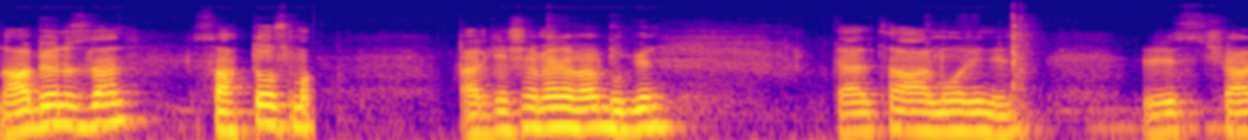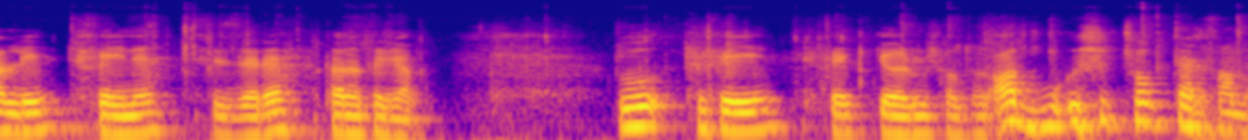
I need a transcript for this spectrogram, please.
Ne yapıyorsunuz lan? Sahte Osman. Arkadaşlar merhaba. Bugün Delta Armory'nin Riz Charlie tüfeğini sizlere tanıtacağım. Bu tüfeği, tüfek görmüş oldunuz. Abi bu ışık çok ters ama.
